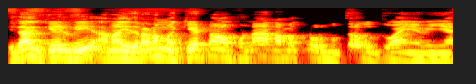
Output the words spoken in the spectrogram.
இதான் கேள்வி. ஆனா இதெல்லாம் நம்ம கேட்டோம் அப்படின்னா நமக்குன்னு ஒரு முத்திரை குத்துவாங்க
